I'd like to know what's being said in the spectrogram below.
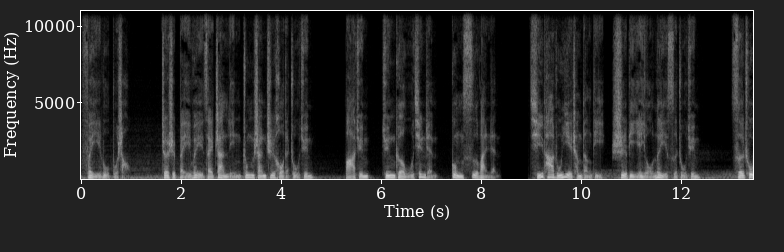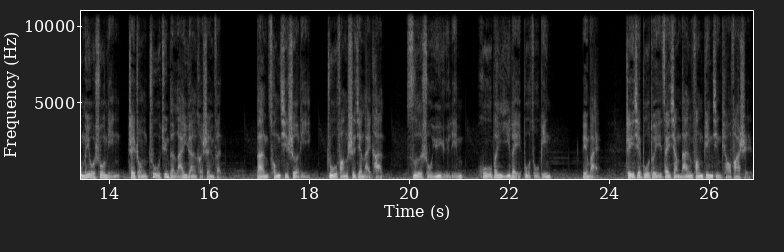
费路不少。这是北魏在占领中山之后的驻军。八军军各五千人，共四万人。其他如邺城等地势必也有类似驻军。此处没有说明这种驻军的来源和身份，但从其设立、驻防时间来看。似属于羽林、虎贲一类部族兵。另外，这些部队在向南方边境调发时，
